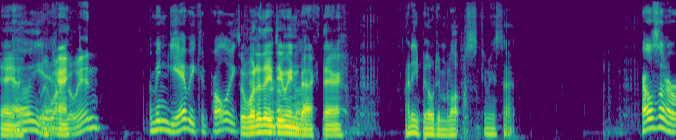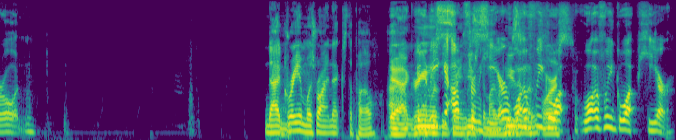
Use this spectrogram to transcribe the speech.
Yeah, yeah. Oh We want to go in? I mean, yeah, we could probably. So what are they doing back there? I need building blocks. Give me a sec. Pearl's on her own. No, Grian was right next to Pearl. Yeah, Um, Grian Can we was get up from here? What if we go up? What if we go up here?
